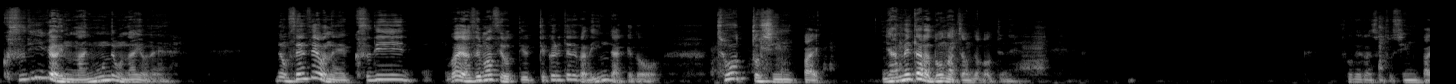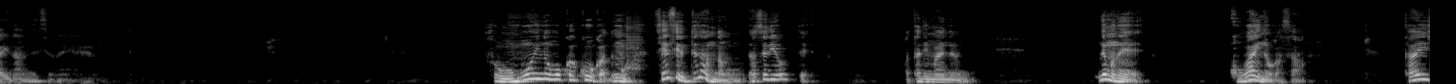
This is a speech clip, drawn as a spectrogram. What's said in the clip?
薬以外の何もんでもないよね。でも先生はね、薬は痩せますよって言ってくれてるからいいんだけど、ちょっと心配。やめたらどうなっちゃうんだろうってね。それがちょっと心配なんですよね。そう、思いのほか効果。でも、先生言ってたんだもん。痩せるよって。当たり前のように。でもね、怖いのがさ、体脂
